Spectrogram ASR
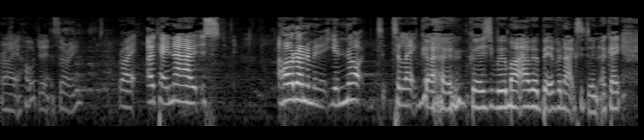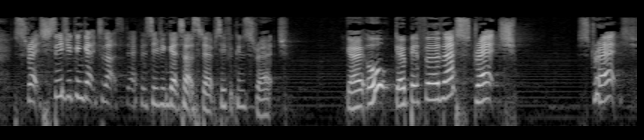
Right, hold it. Sorry. Right, okay, now hold on a minute. You're not to let go because we might have a bit of an accident, okay? Stretch. See if you can get to that step and see if you can get to that step. See if you can stretch. Go. Oh, go a bit further. Stretch. Stretch.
